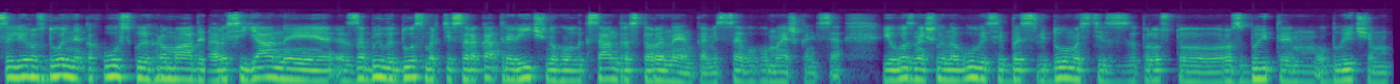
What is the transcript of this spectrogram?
в селі Роздольне Каховської громади росіяни забили до смерті 43-річного Олександра Стороненка, місцевого мешканця. Його знайшли на вулиці без свідомості з просто розбитим обличчям,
